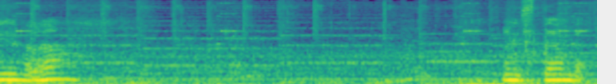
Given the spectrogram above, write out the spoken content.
Et voilà. Un stab.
